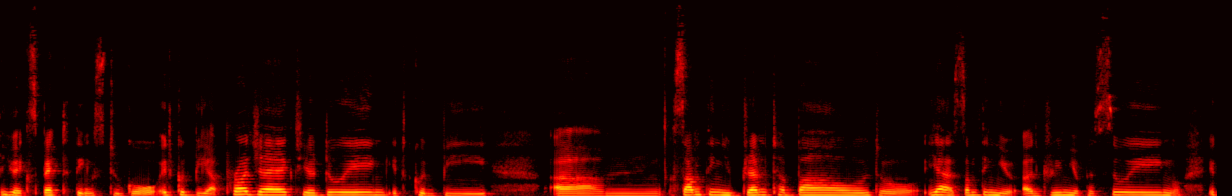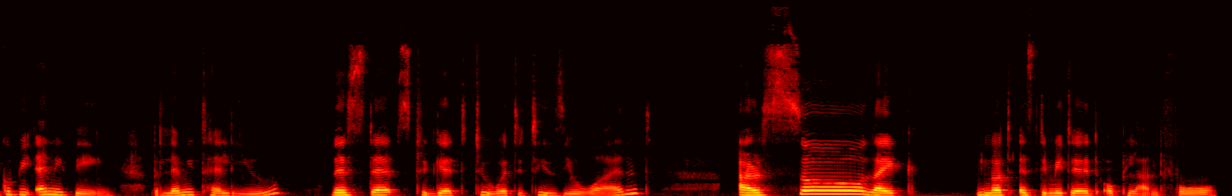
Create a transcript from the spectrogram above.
you expect things to go. It could be a project you're doing, it could be um, something you dreamt about, or yeah, something you a dream you're pursuing, or it could be anything. But let me tell you, the steps to get to what it is you want are so like not estimated or planned for.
